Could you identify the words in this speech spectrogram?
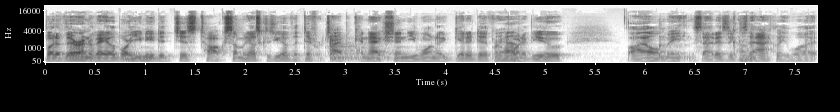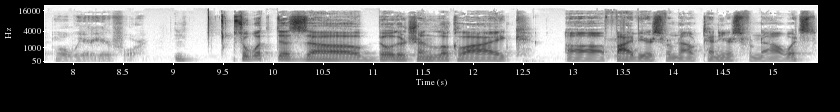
But if they're unavailable, or you need to just talk to somebody else because you have a different type of connection, you want to get a different Yeah. point of view. By all means, that is exactly what what we are here for. So, what does uh, Builder Trend look like uh, five years from now, ten years from now? What's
